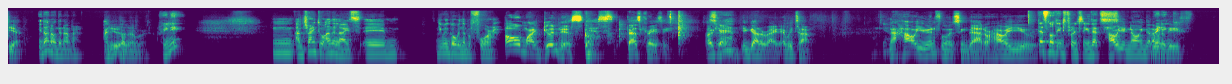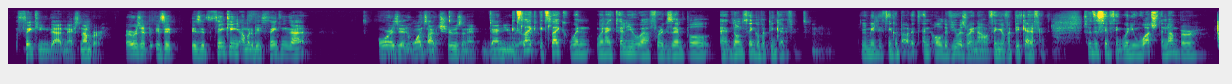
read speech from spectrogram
Yeah. You don't know the number. I do know the number. Really? Mm, I'm trying to analyze. Um, you would go with number four. Oh my goodness. Yes. That's crazy. Okay, yeah. you got it right every time. Now, how are you influencing that, or how are you That's not influencing. That's how are you knowing that I'm going to be thinking that next number, or is it is it is it thinking I'm going to be thinking that, or is it once I've chosen it, then you? It's like it? it's like when when I tell you, uh, for example, uh, don't think of a pink elephant. You immediately think about it, and all the viewers right now are thinking of a pink elephant. So it's the same thing. When you watch the number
